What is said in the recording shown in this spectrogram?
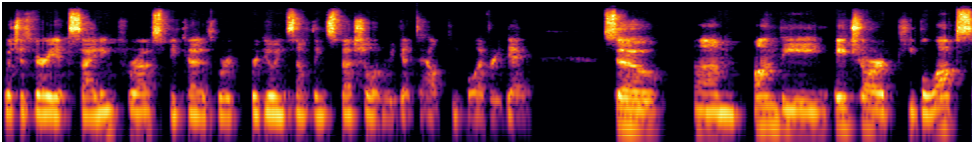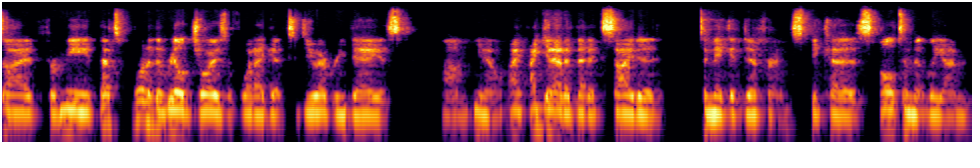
which is very exciting for us because we're we're doing something special and we get to help people every day. So um, on the HR people ops side, for me, that's one of the real joys of what I get to do every day is, um, you know, I, I, get out of bed excited to make a difference because ultimately I'm,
